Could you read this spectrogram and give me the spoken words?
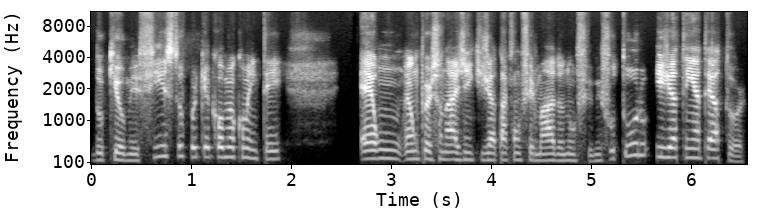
do que o Mephisto, porque como eu comentei, é um, é um personagem que já está confirmado num filme futuro e já tem até ator.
